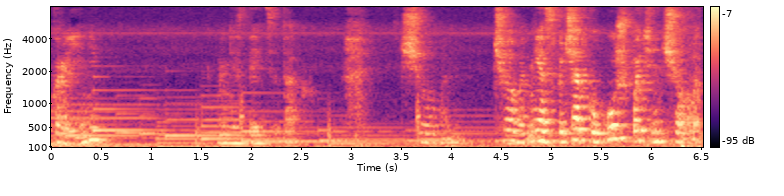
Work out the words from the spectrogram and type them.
Україні. Мені здається, так. Човен. Човен. Ні, спочатку куш, потім човен.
